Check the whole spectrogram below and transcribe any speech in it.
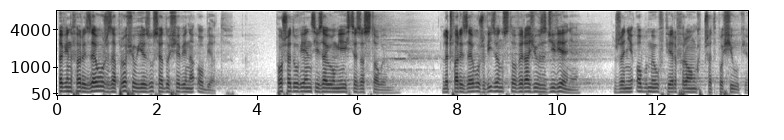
Pewien faryzeusz zaprosił Jezusa do siebie na obiad. Poszedł więc i zajął miejsce za stołem. Lecz faryzeusz, widząc to, wyraził zdziwienie, że nie obmył wpierw rąk przed posiłkiem.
